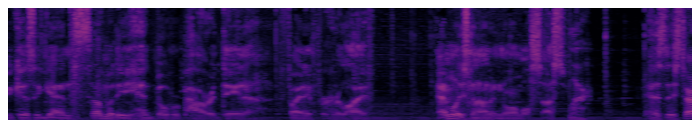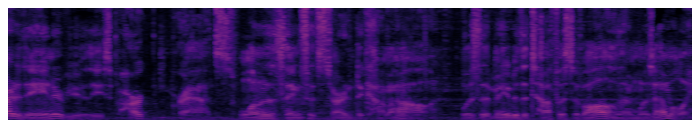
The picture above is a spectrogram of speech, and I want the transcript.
because again, somebody had overpowered Dana fighting for her life. Emily's not a normal suspect. As they started to interview these park rats, one of the things that started to come out was that maybe the toughest of all of them was Emily.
